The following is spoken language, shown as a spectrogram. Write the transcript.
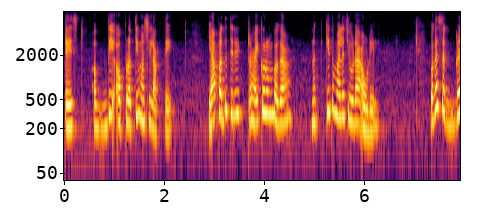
टेस्ट अगदी अप्रतिम अशी लागते. या पद्धतीने ट्राय करून बघा नक्की तुम्हाला चिवडा आवडेल. बघा सगळं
